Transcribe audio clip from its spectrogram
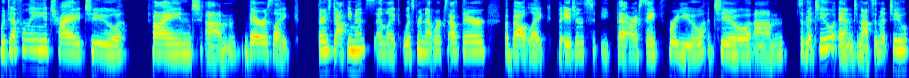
would definitely try to find um, there's like there's documents and like whisper networks out there about like the agents that are safe for you to um, submit to and to not submit to,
